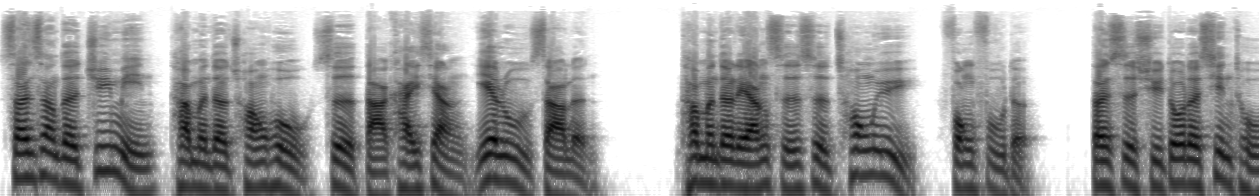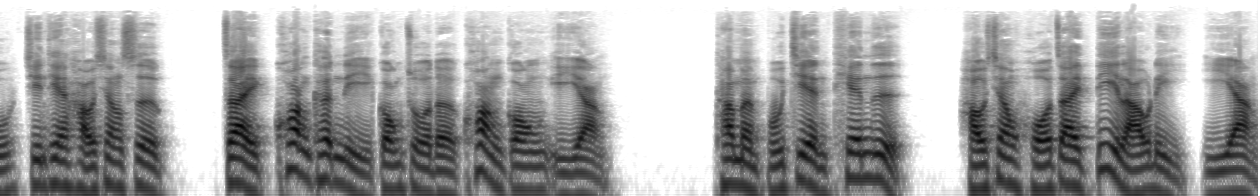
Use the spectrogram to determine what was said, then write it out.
山上的居民，他们的窗户是打开向耶路撒冷，他们的粮食是充裕丰富的。但是许多的信徒今天好像是在矿坑里工作的矿工一样，他们不见天日，好像活在地牢里一样，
